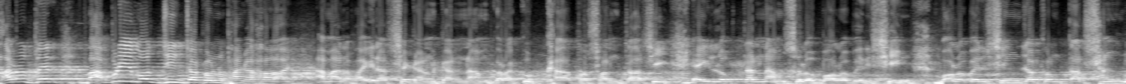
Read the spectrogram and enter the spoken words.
ভারতের বাবরি মসজিদ যখন ভাঙা হয়, আমার ভাইরা সেখানকার নাম করা কুখ্যাত সন্ত্রাসী। এই লোকটার নাম ছিল বলবীর সিং। বলবীর সিং যখন তার সাঙ্গ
